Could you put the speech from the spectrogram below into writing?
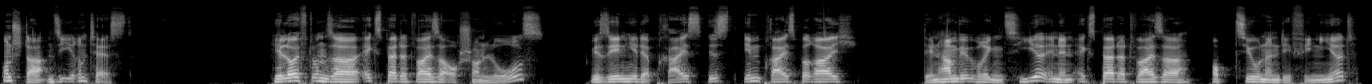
und starten Sie Ihren Test. Hier läuft unser Expert Advisor auch schon los. Wir sehen hier, der Preis ist im Preisbereich. Den haben wir übrigens hier in den Expert Advisor Optionen definiert.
